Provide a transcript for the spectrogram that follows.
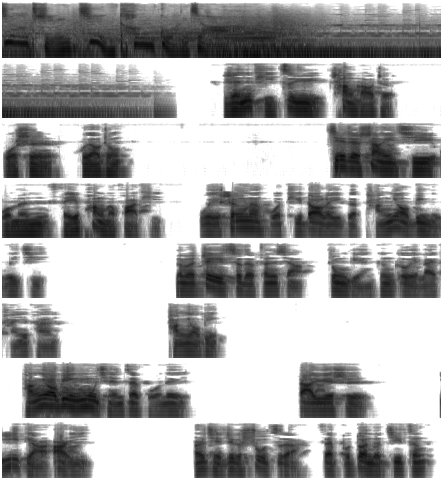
家庭健康管家，人体自愈倡导者，我是胡耀中。接着上一期我们肥胖的话题，尾声呢，我提到了一个糖尿病的危机。那么这一次的分享，重点跟各位来谈一谈糖尿病。糖尿病目前在国内。大约是1.2亿，而且这个数字啊在不断的激增。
